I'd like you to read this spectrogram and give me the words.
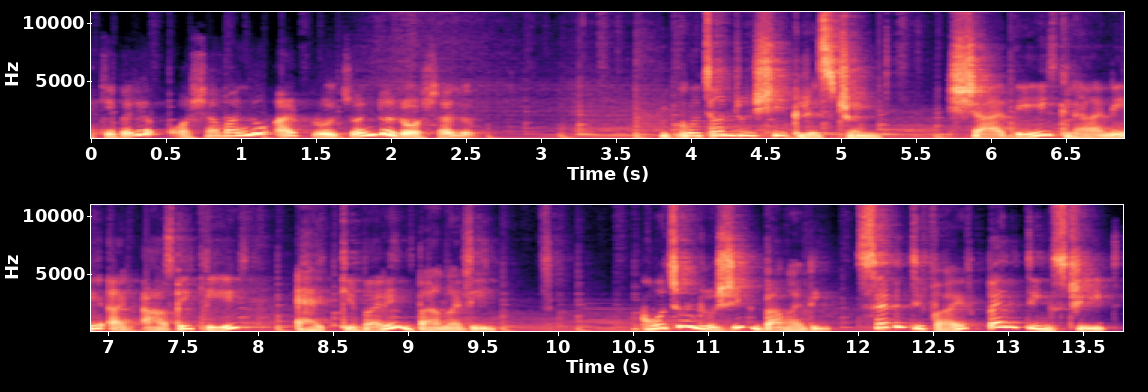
একেবারে অসামান্য আর প্রচণ্ড রসালো। ভোজন রসিক রেস্টুরেন্ট স্বাদে, ঘ্রাণে আর আবেগে একেবারে বাঙালি। ভোজন রসিক বাঙালি সেভেন্টি ফাইভ পেন্টিং স্ট্রিট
